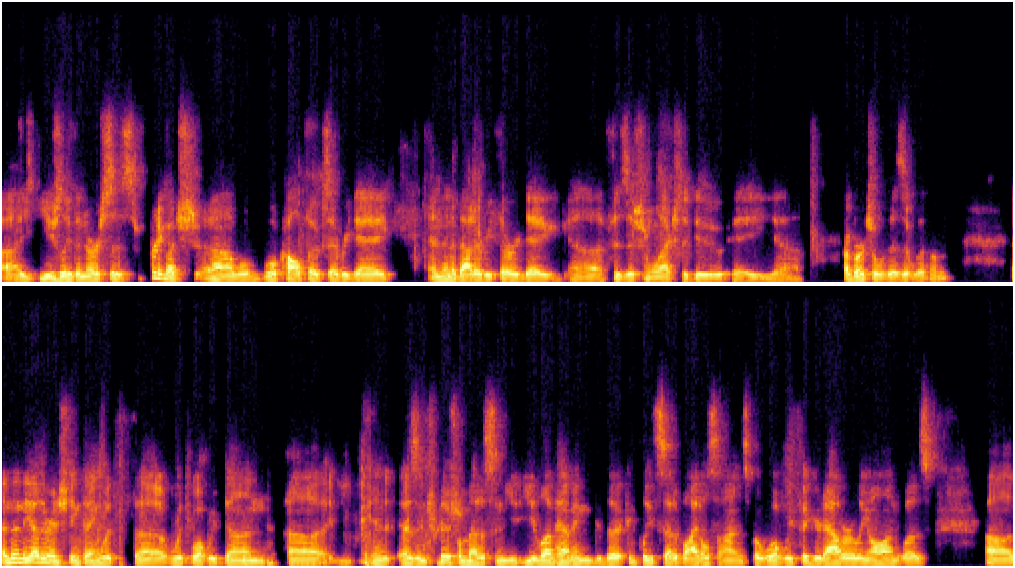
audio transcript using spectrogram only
uh, uh, usually the nurses pretty much will, will call folks every day. And then about every third day, a physician will actually do a, a virtual visit with them. And then the other interesting thing with uh, with what we've done, uh, in, as in traditional medicine, you, you, love having the complete set of vital signs. But what we figured out early on was uh,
